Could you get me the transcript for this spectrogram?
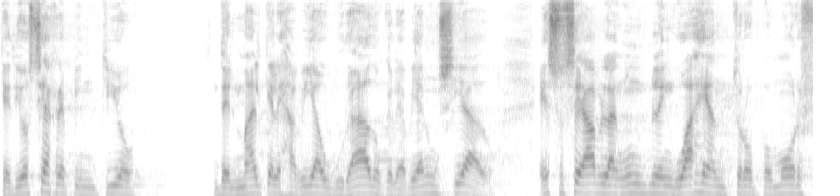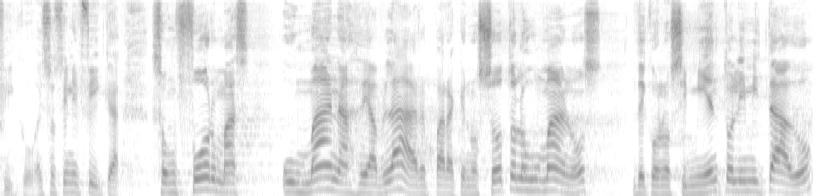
que Dios se arrepintió del mal que les había augurado, que le había anunciado, eso se habla en un lenguaje antropomórfico. Eso significa, son formas humanas de hablar para que nosotros los humanos de conocimiento limitado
